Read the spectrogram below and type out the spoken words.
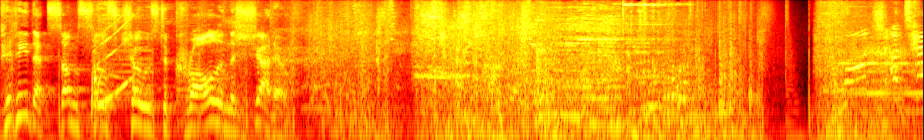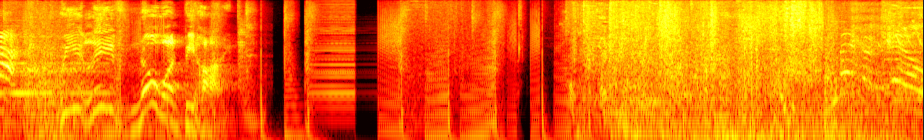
Pity that some souls chose to crawl in the shadow. No one behind. Mega kill!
